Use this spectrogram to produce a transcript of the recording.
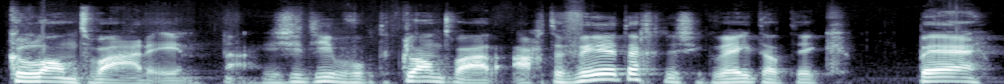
klantwaarde in. Nou, je ziet hier bijvoorbeeld de klantwaarde 48. Dus ik weet dat ik per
